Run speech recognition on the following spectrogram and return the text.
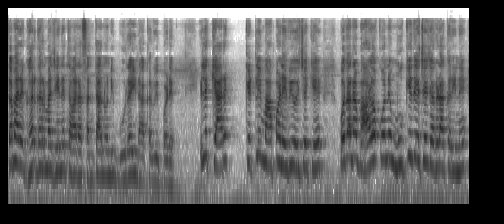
તમારે ઘર ઘરમાં જઈને તમારા સંતાનોની બુરાઈ ના કરવી પડે. એટલે ક્યારેક કેટલી માં પણ એવી હોય છે કે પોતાના બાળકોને મૂકી દે છે ઝઘડા કરીને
